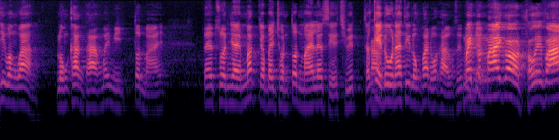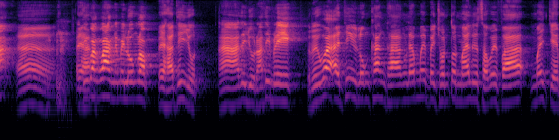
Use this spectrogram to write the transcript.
ที่ว่างๆลงข้างทางไม่มีต้นไม้ แต่ส่วนใหญ่มักจะไปชนต้นไม้แล้วเสียชีวิต สังเกตดูนะที่ลงพาดหัวข่าวซื้อไม่ต้นไม้ก็เสาไฟฟ้าเออไปที่หาว่างๆเนี่ยไม่ลงหรอกไปหาที่หยุดอ่าที่อยู่หาที่เบรก หรือว่าไอ้ที่ลงข้างทางแล้วไม่ไปชนต้นไม้หรือเสาไฟฟ้า ไม่เจ็บ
